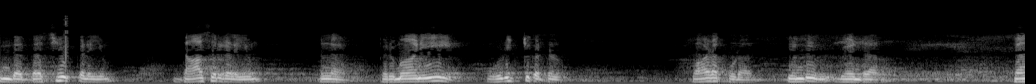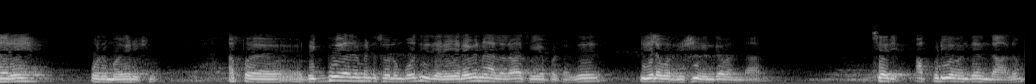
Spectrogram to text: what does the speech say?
இந்த தசியுக்களையும் தாசர்களையும் இல்ல பெருமானி ஒழிச்சு கட்டணும். வாழக்கூடாது என்று வேண்டாராம். யாரு? ஒரு மகரிஷி. அப்ப ரிக்வேதம் என்று சொல்லும் போது இது இறைவனால் அல்லவா செய்யப்பட்டது? இதுல ஒரு ரிஷி எங்க வந்தார்? சரி அப்படியே வந்திருந்தாலும்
